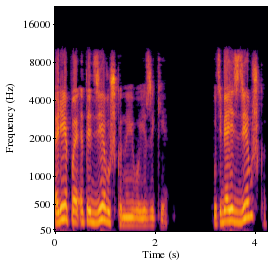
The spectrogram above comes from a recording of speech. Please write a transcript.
Репа — это девушка на его языке. — У тебя есть девушка?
